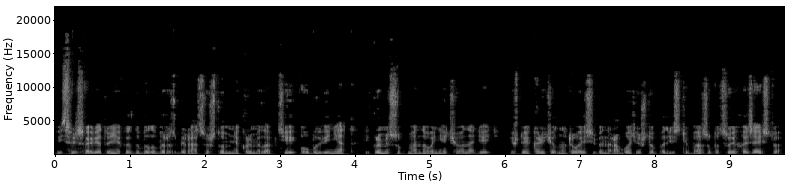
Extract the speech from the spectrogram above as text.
Ведь сельсовету некогда было бы разбираться, что у меня кроме лаптей обуви нет, и кроме сукманного нечего надеть, и что я калечил, надрывая себя на работе, чтобы подвести базу под свое хозяйство,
